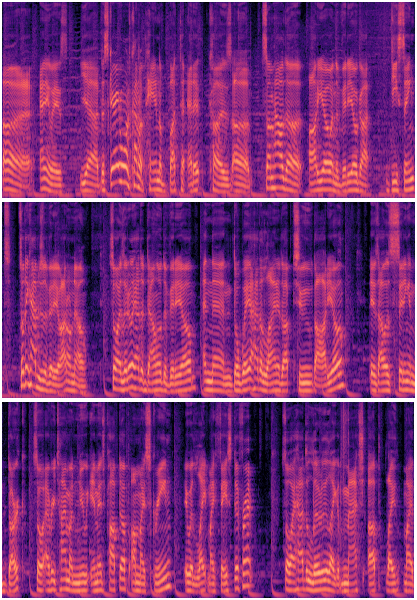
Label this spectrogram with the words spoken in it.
Uh, anyways, yeah, the scary one was kind of a pain in the butt to edit because uh, somehow the audio and the video got desynced. Something happened to the video. I don't know. So I literally had to download the video and then the way I had to line it up to the audio is I was sitting in the dark. So every time a new image popped up on my screen, it would light my face different. So I had to literally like match up like my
